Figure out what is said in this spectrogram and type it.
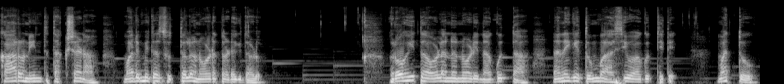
ಕಾರು ನಿಂತ ತಕ್ಷಣ ಮಧುಮಿತ ಸುತ್ತಲೂ ನೋಡತೊಡಗಿದಳು. ರೋಹಿತ್ ಅವಳನ್ನು ನೋಡಿ ನಗುತ್ತಾ, ನನಗೆ ತುಂಬ ಹಸಿವಾಗುತ್ತಿದೆ. ಮತ್ತು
